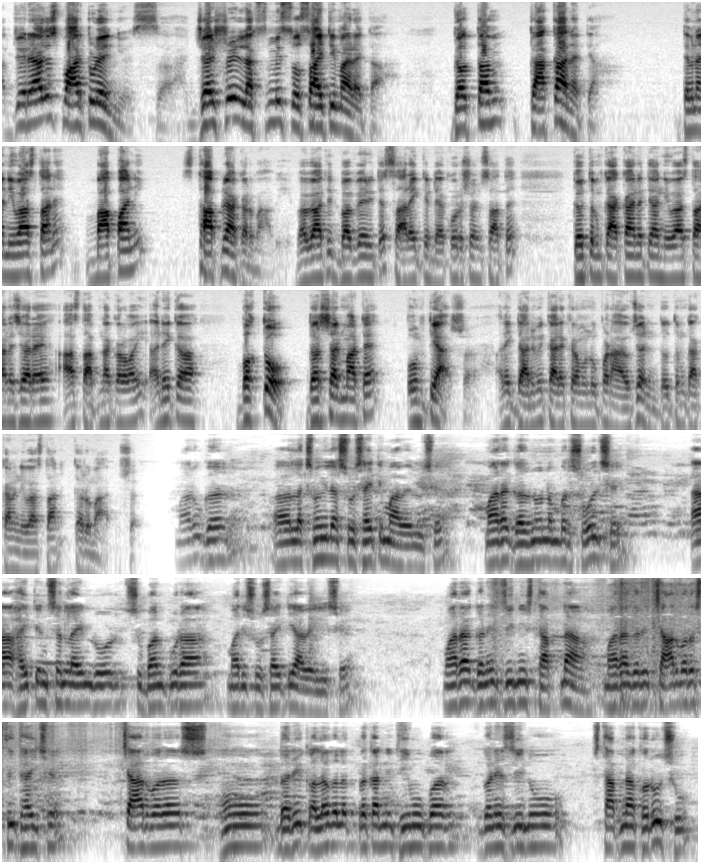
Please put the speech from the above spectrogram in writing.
આપ જોઈ રહ્યા છો Spark Today News Jayshree Laxmi સોસાયટીમાં રહેતા ગૌતમ કાકાને ત્યાં તેમના નિવાસસ્થાને બાપાની સ્થાપના કરવામાં આવી. ભવ્યાતીત ભવ્ય રીતે સારા કે ડેકોરેશન સાથે ગૌતમ કાકાને ત્યાં નિવાસસ્થાને જ્યારે આ સ્થાપના કરવાઈ, અનેક ભક્તો દર્શન માટે ઉમટ્યા છે. અનેક ધાર્મિક કાર્યક્રમોનું પણ આયોજન ગૌતમ કાકાના નિવાસસ્થાને કરવામાં આવ્યું છે. મારું ઘર લક્ષ્મીવિલા સોસાયટીમાં આવેલું છે. મારા ઘરનો નંબર સોળ છે. આ high tension line road Subhanpura મારી સોસાયટી આવેલી છે. મારા ગણેશજીની સ્થાપના મારા ઘરે ચાર વર્ષથી થાય છે. ચાર વર્ષ હું દરેક અલગ અલગ પ્રકારની થીમ ઉપર ગણેશજીનું સ્થાપના કરું છું.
